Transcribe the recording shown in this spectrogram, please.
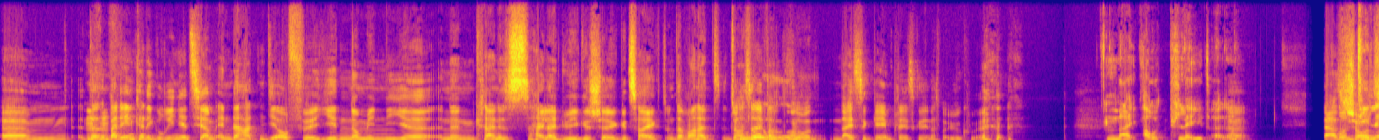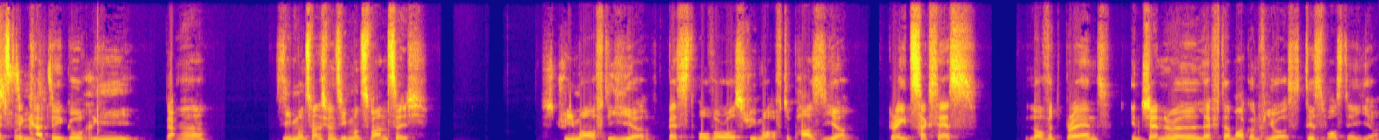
Ähm, da, Mhm. Bei den Kategorien jetzt hier am Ende hatten die auch für jeden Nominier ein kleines Highlight-Reel ge gezeigt und da waren halt, du hast halt einfach Uh. so nice Gameplays gesehen, das war übel cool. Nein, outplayed, Alter. Ja. Ja, also Und die Shorts letzte verdient. Kategorie. Ja. 27 von 27. Streamer of the Year. Best Overall Streamer of the Past Year. Great Success. Love it Brand. In general, left a mark on viewers. This was their year.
